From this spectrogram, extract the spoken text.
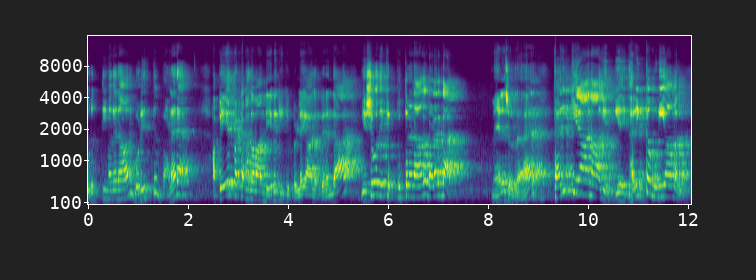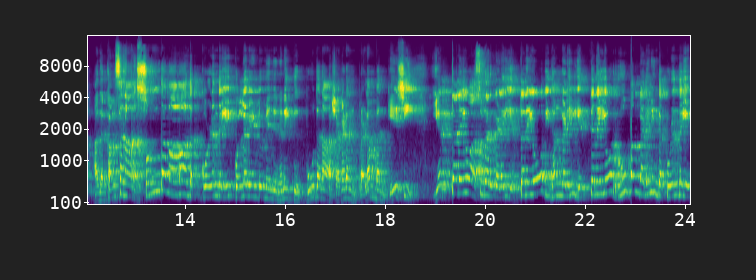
ஒருத்தி மகனாய் ஒழித்து வளர. அப்பேற்பட்ட பகவான் தேவகிக்கு பிள்ளையாக பிறந்தார். யசோதைக்கு புத்திரனாக வளர்ந்தார். மேல சொல்ற தரிக்கிறானாகில் இதை தரிக்க முடியாமல் அந்த கம்சனான சொந்த மாமா அந்த குழந்தையை கொல்ல வேண்டும் என்று நினைத்து பூதனா சகடன் பிரளம்பன் கேசி எத்தனையோ அசுரர்களை எத்தனையோ விதங்களில் எத்தனையோ ரூபங்களில் இந்த குழந்தையை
